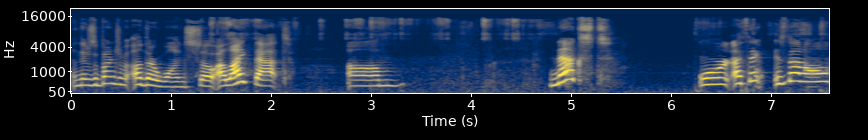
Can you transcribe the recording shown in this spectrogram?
And there's a bunch of other ones, so I like that. Um, next, or I think is that all?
